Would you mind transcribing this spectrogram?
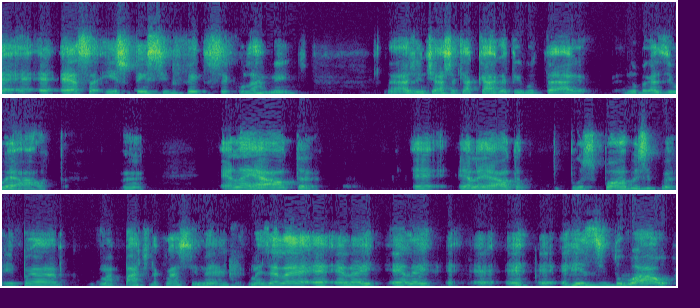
é, é, essa, isso tem sido feito secularmente. Né? A gente acha que a carga tributária no Brasil é alta. Né? Ela é alta, é, ela é alta para os pobres e para uma parte da classe média, mas ela é, é ela é, ela é, é, é residual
